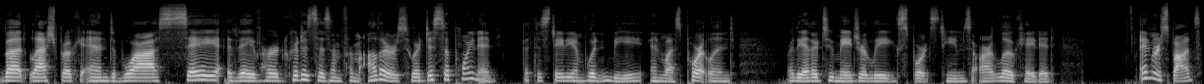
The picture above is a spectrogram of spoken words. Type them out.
But Lashbrook and Dubois say they've heard criticism from others who are disappointed that the stadium wouldn't be in West Portland, where the other two major league sports teams are located. In response,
